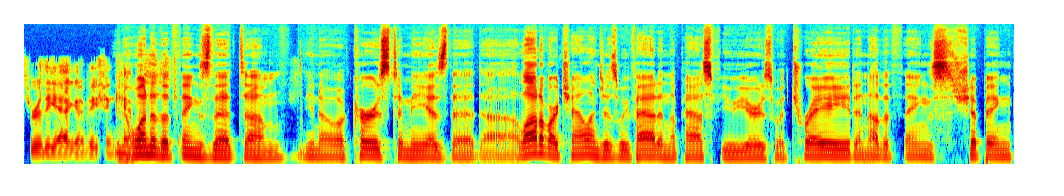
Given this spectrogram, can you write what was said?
through the Ag Innovation. You know, one of the things that um, you know occurs to me is that uh, a lot of our challenges we've had in the past few years with trade and other things, shipping.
